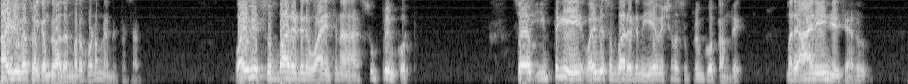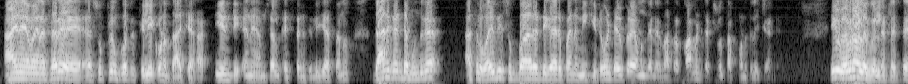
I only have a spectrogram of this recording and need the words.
హాయ్ వ్యూవర్స్ వెల్కమ్ టు ఆదన్ మరోకొండం నేను మీ ప్రసాద్ వైవి సుబ్బారెడ్డిని వాయించిన సుప్రీంకోర్టు సో ఇంతకీ వైవి సుబ్బారెడ్డిని ఏ విషయంలో సుప్రీంకోర్టు అంది? మరి ఆయన ఏం చేశారు? ఆయన ఏమైనా సరే సుప్రీంకోర్టుకి తెలియకుండా దాచారా? ఏంటి అనే అంశాలు ఖచ్చితంగా తెలియజేస్తాను. దానికంటే ముందుగా అసలు వైవి సుబ్బారెడ్డి గారి పైన మీకు ఎటువంటి అభిప్రాయం ఉంది అనేది మాత్రం కామెంట్ సెక్షన్లో తప్పకుండా తెలియచేయండి. ఇక వివరాల్లోకి వెళ్ళినట్లయితే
